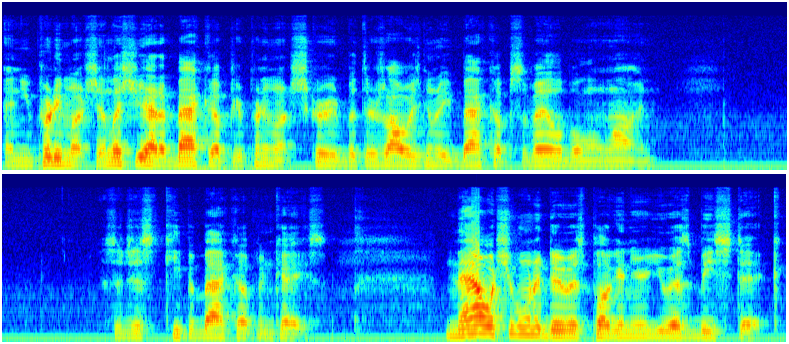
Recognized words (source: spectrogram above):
And you pretty much, unless you had a backup, you're pretty much screwed. But there's always going to be backups available online. So just keep a backup in case. Now what you want to do is plug in your USB stick.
